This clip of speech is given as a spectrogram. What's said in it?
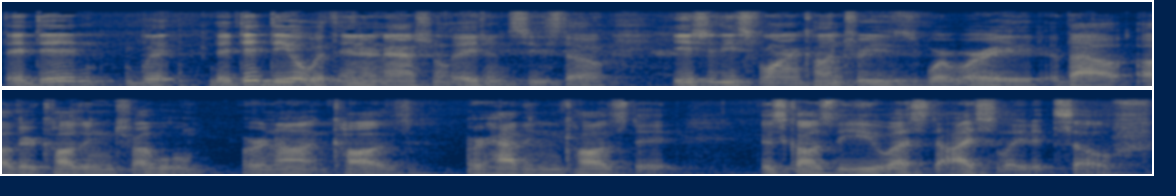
They did with, they did deal with international agencies though. Each of these foreign countries were worried about other causing trouble or not cause or having caused it. This caused the US to isolate itself.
